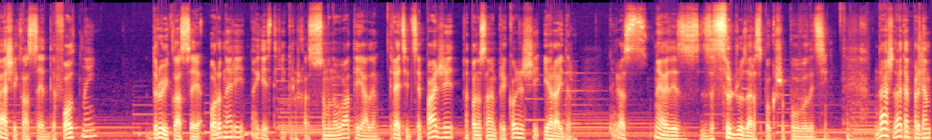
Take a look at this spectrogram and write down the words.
Перший клас це дефолтний, другий клас це Ordinary, ну якийсь такий трохи сумнуватий, але третій це паджі, напевно, саме прикольніший, і райдер. Якраз, ну я засуджу зараз поки що по вулиці. Далі, давайте перейдемо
